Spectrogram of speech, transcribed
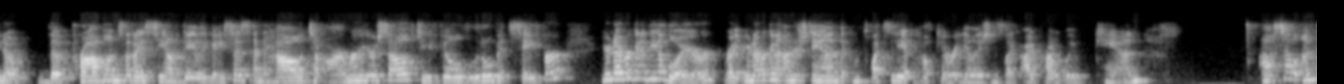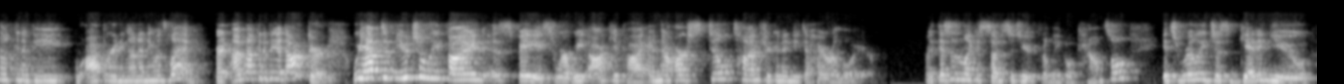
you know the problems that i see on a daily basis and how to armor yourself do you feel a little bit safer you're never going to be a lawyer right? You're never going to understand the complexity of healthcare regulations like i probably can. Also i'm not going to be operating on anyone's leg right? I'm not going to be a doctor. We have to mutually find a space where we occupy and there are still times you're going to need to hire a lawyer right? This isn't like a substitute for legal counsel. It's really just getting you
